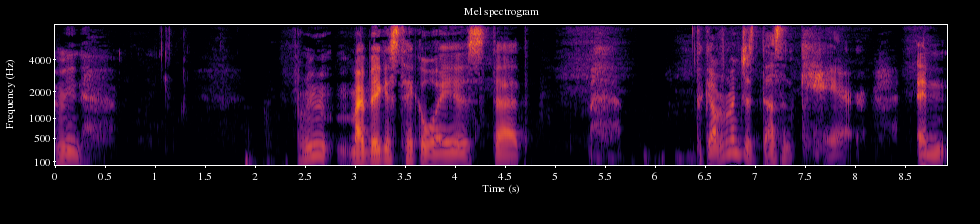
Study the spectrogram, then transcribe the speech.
I mean, my biggest takeaway is that the government just doesn't care. And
